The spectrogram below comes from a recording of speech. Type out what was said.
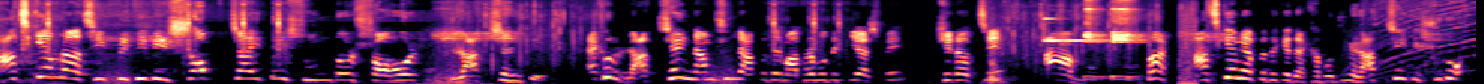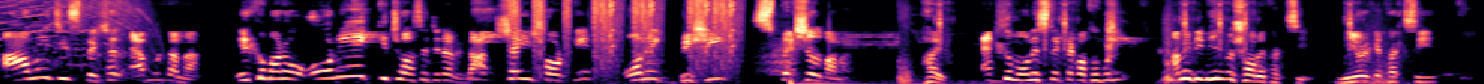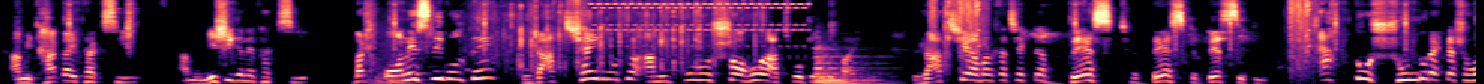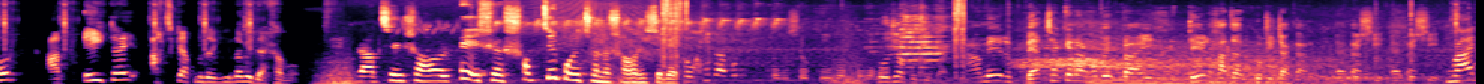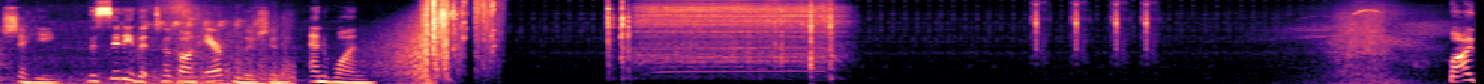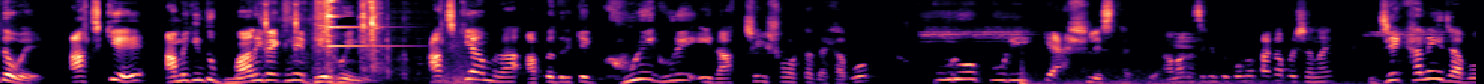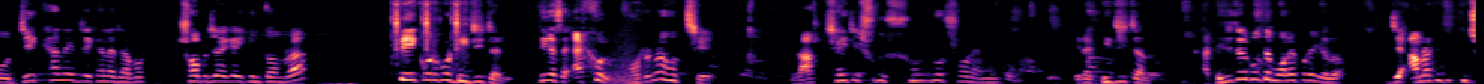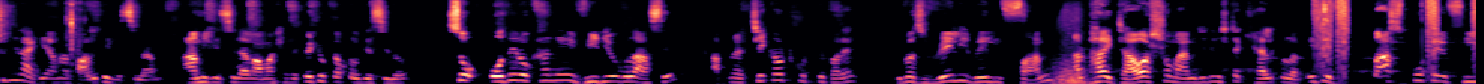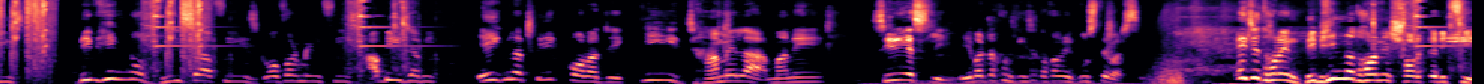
আজকে আমরা আছি পৃথিবীর সবচাইতে সুন্দর শহর রাজশাহীতে। এখন রাজশাহীর নাম শুনলে আপনাদের মাথার মধ্যে কি আসবে? সেটা হচ্ছে আম। বাট আজকে আমি আপনাদেরকে দেখাবো যে রাজশাহীতে শুধু আমই যে স্পেশাল এমনটা না, এরকম আরও অনেক কিছু আছে যেটা রাজশাহী শহরকে অনেক বেশি স্পেশাল বানায়। ভাই, একদম অনেস্ট একটা কথা বলি, আমি বিভিন্ন শহরে থাকছি নিউ ইয়র্কে থাকছি, আমি ঢাকায় থাকছি, আমি মিশিগানে থাকছি বাট অনেস্টলি বলতে রাজশাহীর মতো আমি কোনো শহর আজ পর্যন্ত পাইনি। রাজশাহী আমার কাছে একটা বেস্ট বেস্ট বেস্ট সিটি এত সুন্দর একটা শহর আর এইটাই আজকে আপনাদের কিন্তু আমি দেখাবো। রাজশাহী শহরকে এশিয়ার সবচেয়ে পরিচ্ছন্ন শহর হিসেবে। আমের বেচা কেনা হবে প্রায় দেড় হাজার কোটি টাকার। বেশি বেশি Rajshahi, the city that took on air pollution and won. By the way আজকে আমি কিন্তু মানি ব্যাগ নিয়ে বের হইনি। আজকে আমরা আপনাদেরকে ঘুরে ঘুরে এই রাজশাহী শহরটা দেখাবো। পুরোপুরি ক্যাশলেস থাকবে। আমার কাছে কিন্তু কোনো টাকা পয়সা নাই। যেখানেই যাব, যেখানে যেখানে যাব, সব জায়গায় কিন্তু আমরা পে করব ডিজিটালি ঠিক আছে? এখন ঘটনা হচ্ছে, রাজশাহী যে শুধু সুন্দর শহর এমন তো না, এটা ডিজিটালও আর ডিজিটাল বলতে মনে পড়ে গেল যে আমরা কিন্তু কিছুদিন আগে আমরা বালিতে গেছিলাম, আমি গেছিলাম, আমার সাথে পেটুক কাপল গেছিল। সো ওদের ওখানে ভিডিওগুলো আছে। আপনারা চেক আউট করতে পারেন। It was really really fun আর ভাই, যাওয়ার সময় আমি যে জিনিসটা খেয়াল করলাম, এই যে পাসপোর্টের ফিজ বিভিন্ন ভিসা ফিজ গভর্নমেন্ট ফিজ হাবি যাবি এইগুলা পে করা যে কি ঝামেলা মানে সিরিয়াসলি এবার যখন গেছে তখন আমি বুঝতে পারছি। এই যে ধরেন, বিভিন্ন ধরনের সরকারি ফি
